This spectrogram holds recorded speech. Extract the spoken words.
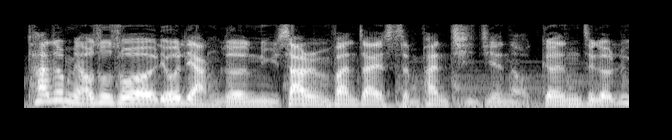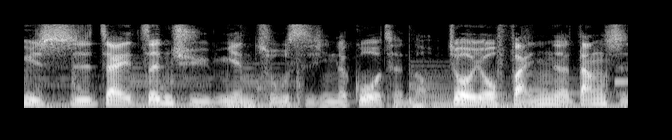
他就描述说，有两个女杀人犯在审判期间哦，跟这个律师在争取免除死刑的过程哦，就有反映了当时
